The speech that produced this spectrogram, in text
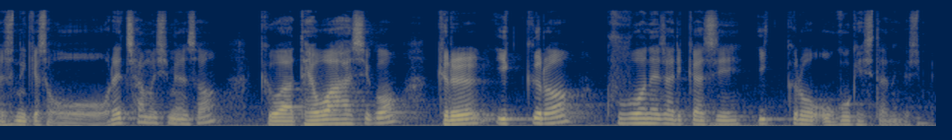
예수님께서 오래 참으시면서 그와 대화하시고 그를 이끌어 구원의 자리까지 이끌어 오고 계시다는 것입니다.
